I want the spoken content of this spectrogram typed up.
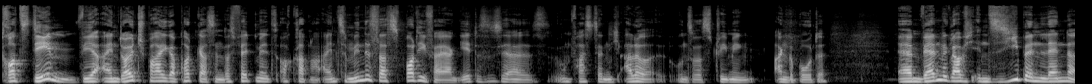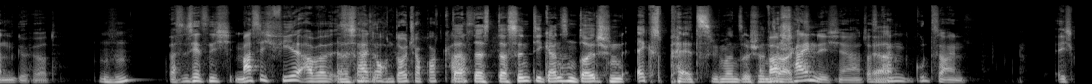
trotzdem wir ein deutschsprachiger Podcast sind, das fällt mir jetzt auch gerade noch ein, zumindest was Spotify angeht, das ist ja, das umfasst ja nicht alle unsere Streaming-Angebote, ähm, werden wir, glaube ich, in sieben Ländern gehört. Das ist jetzt nicht massig viel, aber es ist halt auch ein deutscher das, Podcast. das, das sind die ganzen deutschen Expats, wie man so schön sagt. Wahrscheinlich, ja. Das Ja. kann gut sein. Ich,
